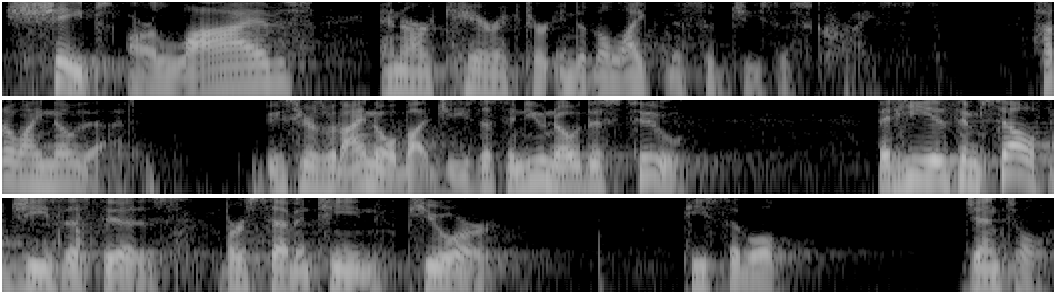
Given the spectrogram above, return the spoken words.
shapes our lives and our character into the likeness of Jesus Christ. How do I know that? Because here's what I know about Jesus, and you know this too that he is himself, Jesus is. Verse 17 pure, peaceable, gentle,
